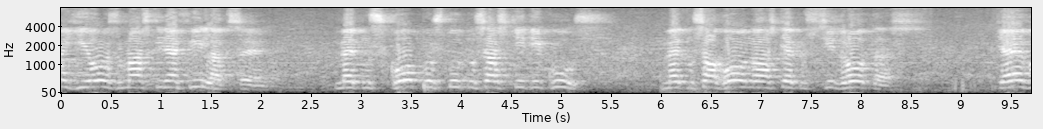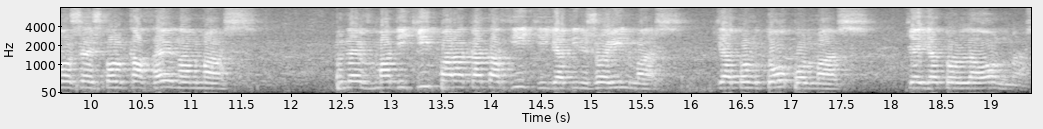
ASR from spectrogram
Άγιος μας την εφύλαξε με τους σκόπους του τους ασκητικούς, με τους αγώνας και τους σιδρώτας και έδωσε στον καθέναν μας πνευματική παρακαταθήκη για την ζωή μας, για τον τόπο μας και για τον λαό μας.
